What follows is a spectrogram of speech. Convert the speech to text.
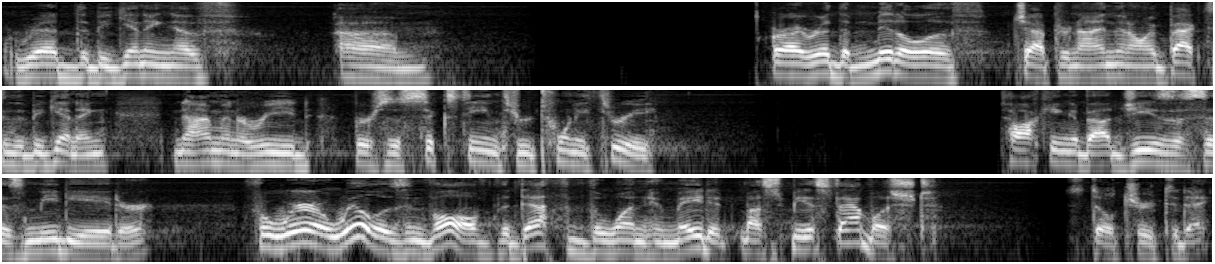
Read the beginning of um, or I read the middle of chapter 9, then I went back to the beginning. Now I'm going to read verses 16 through 23, talking about Jesus as mediator. For where a will is involved, the death of the one who made it must be established. Still true today.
